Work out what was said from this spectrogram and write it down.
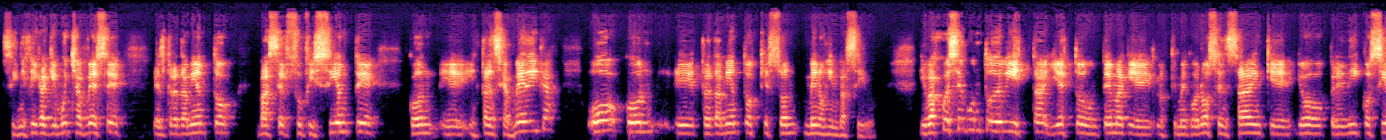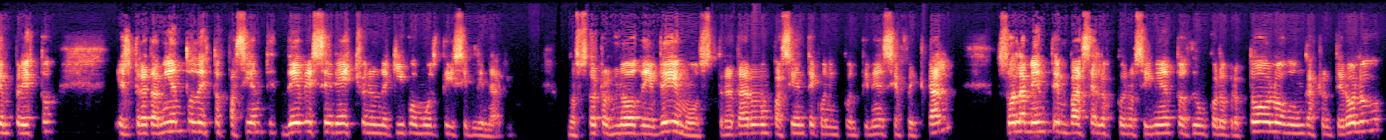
significa que muchas veces el tratamiento va a ser suficiente con eh, instancias médicas o con eh, tratamientos que son menos invasivos. Y bajo ese punto de vista, y esto es un tema que los que me conocen saben que yo predico siempre esto, el tratamiento de estos pacientes debe ser hecho en un equipo multidisciplinario. Nosotros no debemos tratar a un paciente con incontinencia fecal solamente en base a los conocimientos de un coloproctólogo, un gastroenterólogo.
